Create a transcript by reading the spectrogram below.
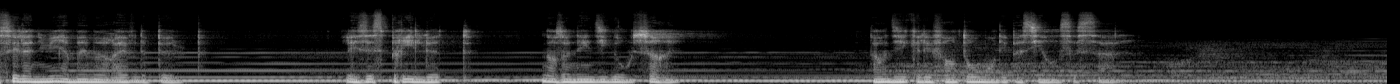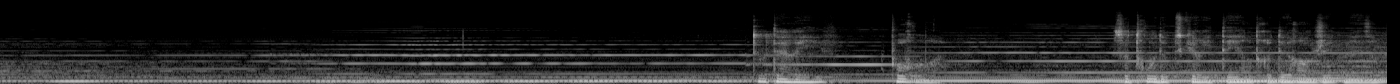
Passer la nuit a même un rêve de pulpe. Les esprits luttent dans un indigo serein, tandis que les fantômes ont des patiences sales. Tout arrive pour moi. Ce trou d'obscurité entre deux rangées de maisons.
